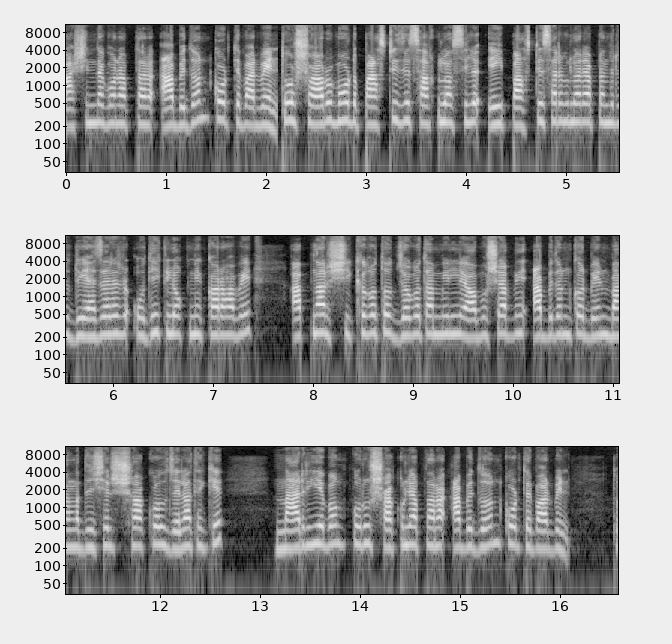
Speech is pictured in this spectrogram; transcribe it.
বাসিন্দাগণ আপনার আবেদন করতে পারবেন। তো সর্বমোট পাঁচটি যে সার্কুলার ছিল, এই পাঁচটি সার্কুলারে আপনাদের দুই হাজারের অধিক লোক নিয়োগ করা হবে। আপনার শিক্ষাগত যোগ্যতা মিললে অবশ্যই আপনি আবেদন করবেন বাংলাদেশের সকল জেলা থেকে নারী এবং পুরুষ সকলে আপনারা আবেদন করতে পারবেন। তো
